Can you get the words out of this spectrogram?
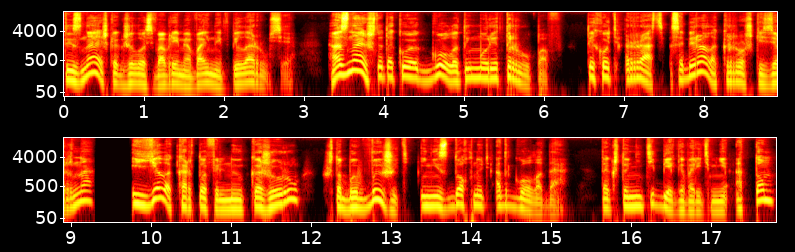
Ты знаешь, как жилось во время войны в Беларуси? А знаешь, что такое голод и море трупов? Ты хоть раз собирала крошки зерна и ела картофельную кожуру, чтобы выжить и не сдохнуть от голода? Так что не тебе говорить мне о том,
